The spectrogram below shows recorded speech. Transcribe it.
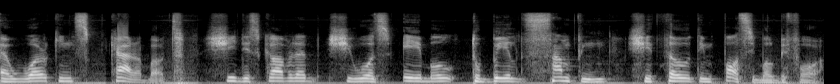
a working scarabot. She discovered she was able to build something she thought impossible before.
